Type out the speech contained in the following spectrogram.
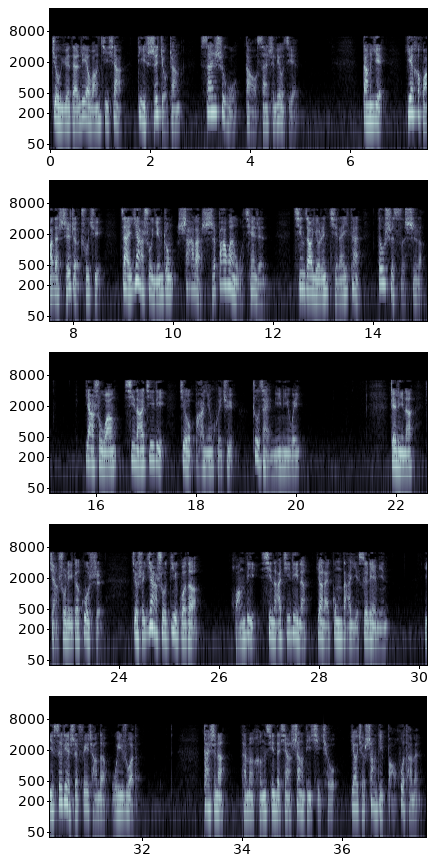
旧约的列王记下第十九章三十五到三十六节。当夜，耶和华的使者出去，在亚述营中杀了十八万五千人。清早有人起来一看，都是死尸了。亚述王西拿基利就拔营回去，住在尼尼微。这里呢，讲述了一个故事，就是亚述帝国的皇帝西拿基利呢，要来攻打以色列民。以色列是非常的微弱的。但是呢，他们恒心的向上帝祈求，要求上帝保护他们。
